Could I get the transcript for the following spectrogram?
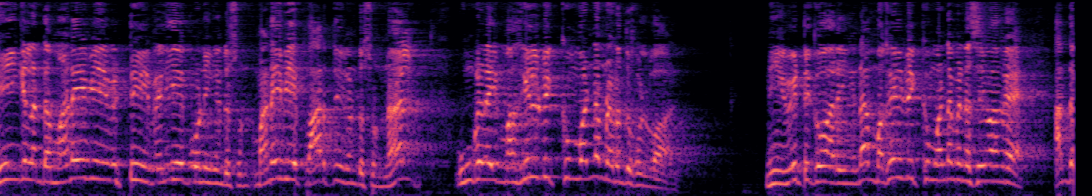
நீங்கள் அந்த மனைவியை விட்டு வெளியே போனீங்க என்று சொன்ன மனைவியை பார்த்தீர்கள் என்று சொன்னால் உங்களை மகிழ்விக்கும் வண்ணம் நடந்து கொள்வாள். நீங்க வீட்டுக்கு வாரீங்கன்னா மகிழ்விக்கும் வண்ணம் என்ன செய்வாங்க? அந்த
